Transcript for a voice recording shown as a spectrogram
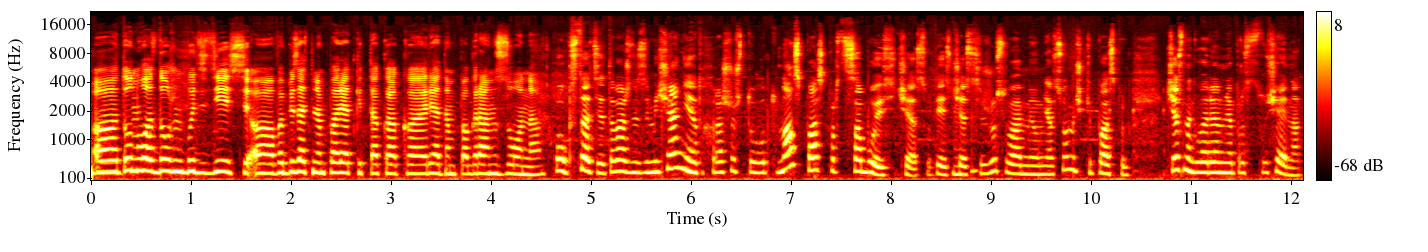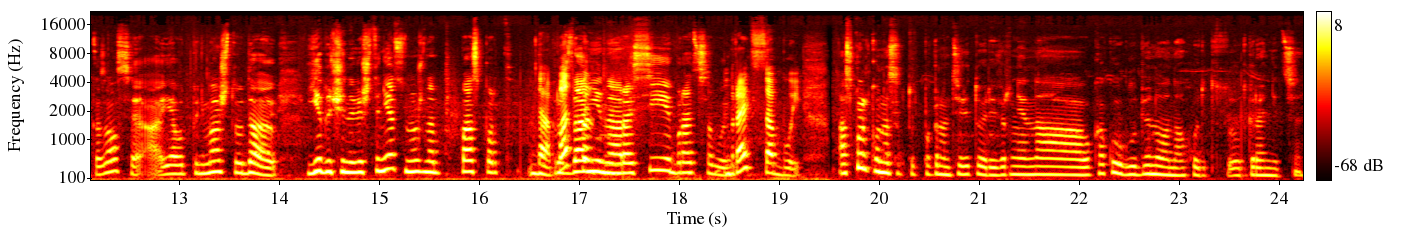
а, то он у вас должен быть здесь а, в обязательном порядке, так как а, рядом погранзона. О, кстати, это важное замечание. Это хорошо, что вот у нас паспорт с собой сейчас. Вот я сейчас Мгм. сижу с вами, у меня в сумочке паспорт. Честно говоря, у меня просто случайно оказался. А я вот понимаю, что да, едучи на Виштынец, нужно паспорт Да, гражданина паспорт России брать с собой. брать с собой. А сколько у нас тут по территории? Вернее, на какую глубину она уходит от границы?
